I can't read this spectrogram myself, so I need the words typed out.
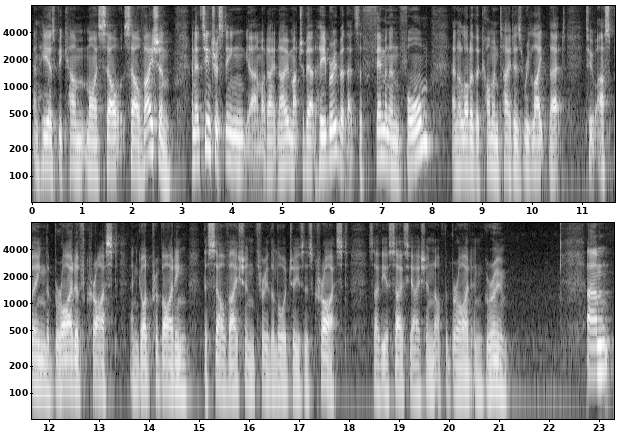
and He has become my sal- salvation. And it's interesting, um, I don't know much about Hebrew, but that's the feminine form, and a lot of the commentators relate that to us being the bride of Christ and God providing the salvation through the Lord Jesus Christ. So the association of the bride and groom. Um,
